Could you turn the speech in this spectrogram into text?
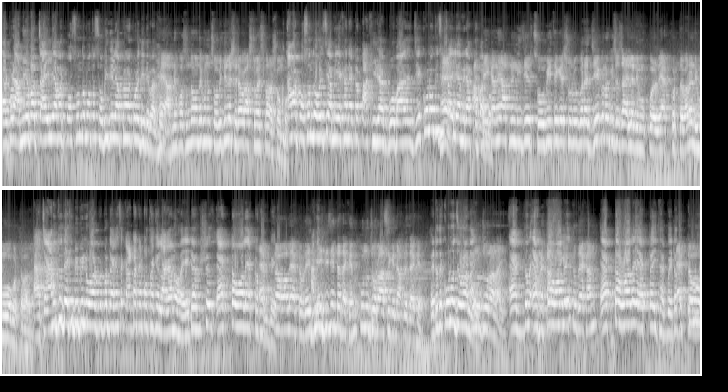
তারপরে আমি আবার চাইলে আমার পছন্দ মতো ছবি দিলে আপনারা করে দিতে পারবেন। হ্যাঁ আপনি পছন্দ মতো কোনো ছবি দিলে সেটাও কাস্টমাইজ করা সম্ভব। আমার পছন্দ হয়েছে আমি এখানে একটা পাখি রাখব বা যে কোনো কিছু হ্যাঁ, চাইলে আমি রাখতে পারব। এখানে আপনি নিজের ছবি থেকে শুরু করে যে কোনো কিছু চাইলে রিমুভ করে অ্যাড করতে পারেন রিমুভও করতে পারবেন। আচ্ছা আমি তো দেখি বিভিন্ন ওয়ালপেপার দেখা যাচ্ছে কাটা কাটা থাকে লাগানো হয়। এটা হচ্ছে একটা ওয়ালে একটা থাকবে। একটা ওয়ালে একটা এই- এই ডিজাইনটা দেখেন কোনো জোড়া আছে কিনা আপনি দেখেন? এটাতে কোনো জোড়া নাই। কোনো জোড়া নাই। একদম একটা ওয়ালে একটু দেখান। একটা ওয়ালে একটাই থাকবে। এটাতে কোনো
